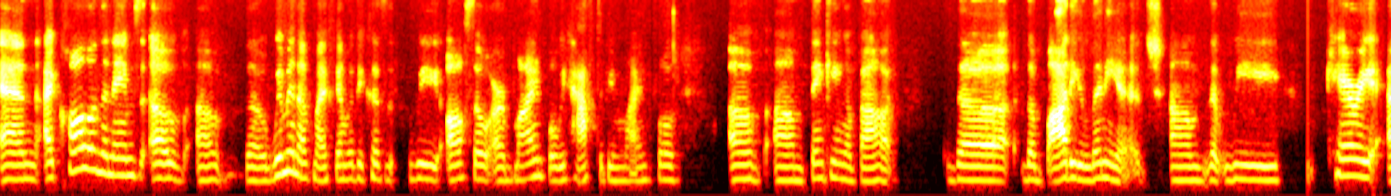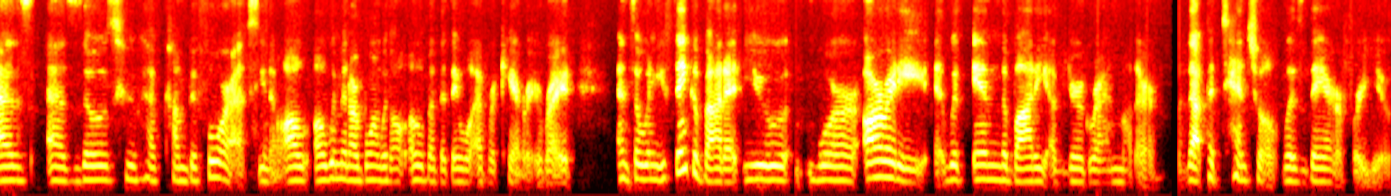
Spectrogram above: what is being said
And I call on the names of, of the women of my family because we also are mindful, we have to be mindful of um, thinking about the, the body lineage um, that we carry as, as those who have come before us. You know, all, all women are born with all ova that they will ever carry, right? And so when you think about it, you were already within the body of your grandmother. That potential was there for you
